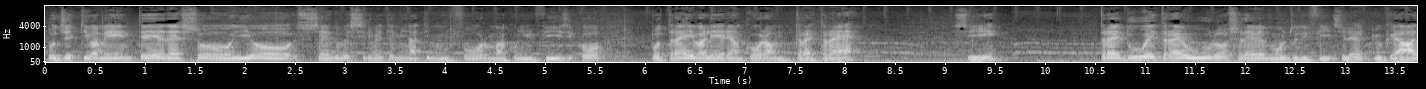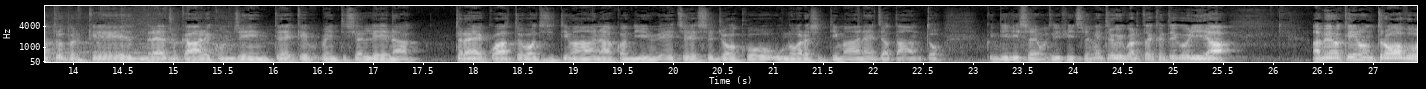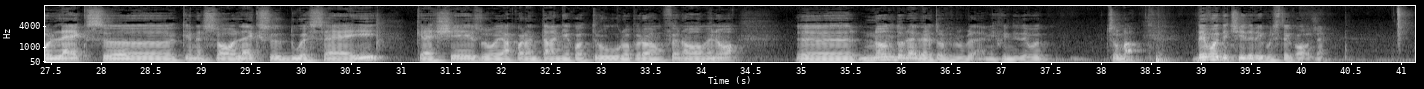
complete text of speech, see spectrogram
oggettivamente adesso io se dovessi rimettermi un attimo in forma con il fisico potrei valere ancora un 3-3 sì. 3-2, 3-1 sarebbe molto difficile, più che altro perché andrei a giocare con gente che probabilmente si allena 3-4 volte a settimana, quando io invece se gioco un'ora a settimana è già tanto, quindi lì sarebbe molto difficile. Mentre con quarta categoria, a meno che io non trovo l'ex, che ne so, l'ex 2-6 che è sceso e ha 40 anni e 4-1, però è un fenomeno, eh, non dovrei avere troppi problemi, quindi devo, insomma, devo decidere queste cose.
